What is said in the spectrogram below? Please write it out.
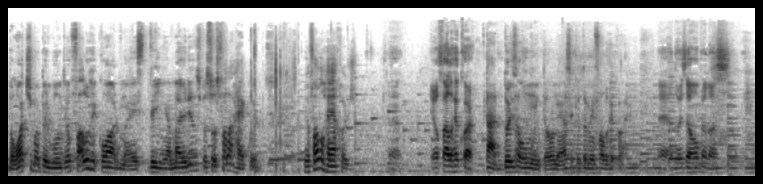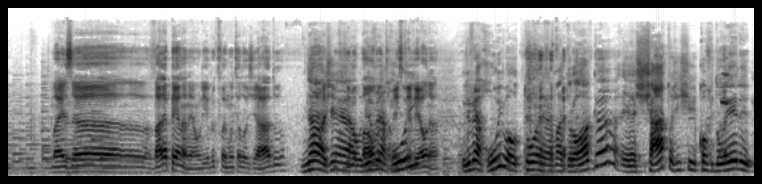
ótima pergunta. Eu falo Record, mas tem, a maioria das pessoas fala Record. Eu falo Record. É. Eu falo Record. Tá, 2x1 um, então, nessa que eu também falo Record. É, 2x1 pra nós. Mas ah, vale a pena, né? É um livro que foi muito elogiado. Não, já, Inclusive, o Paulo livro é ruim. escreveu, né? O livro é ruim, o autor é uma droga, é chato, a gente convidou ele,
